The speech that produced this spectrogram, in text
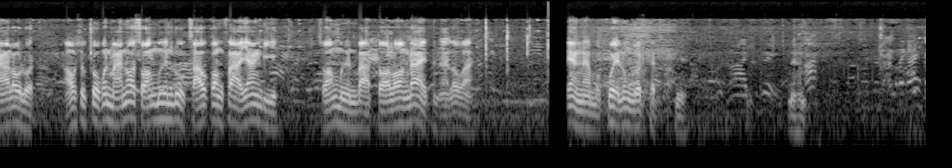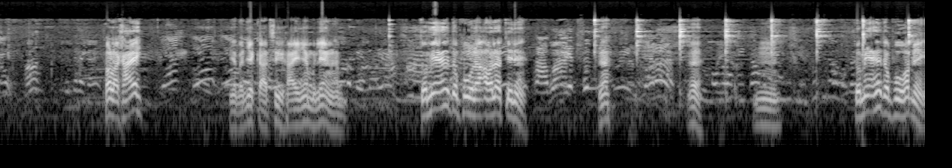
หาเราหลดเอาสุกโชคมันหมานอสองหมื่นลูกสาวกล้องฟ้าย่างดีสองหมื่นบาทต่อรองได้พะนะเราว่า แย่งนะบอกกล้วยลงรถกันนี่นะครับเท่าไหร่ขายเนี่ยบรรยากาศซื้อขายเนี่ยมมือเลี้ยงนะครับ ตัวเมียตัวผู้เราเอาแล้วทีนี่นะเอออืมตัวแม่ให้ตัวผู้ครับนี่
